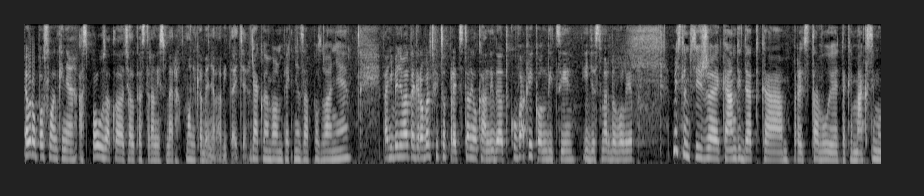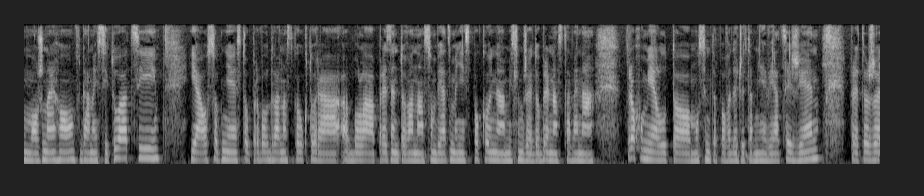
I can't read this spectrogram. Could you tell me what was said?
Europoslankyňa a spoluzakladateľka strany Smer Monika Beňová, vítajte. Ďakujem veľmi pekne za pozvanie. Pani Beňová, tak Robert Fico predstavil kandidátku. V akej kondícii ide Smer do volieb? Myslím si, že kandidátka predstavuje také maximum možného v danej situácii. Ja osobne s tou prvou 12, ktorá bola prezentovaná, som viac menej spokojná. Myslím, že je dobre nastavená. Trochu mi je ľúto, musím to povedať, že tam nie je viacej žien, pretože,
